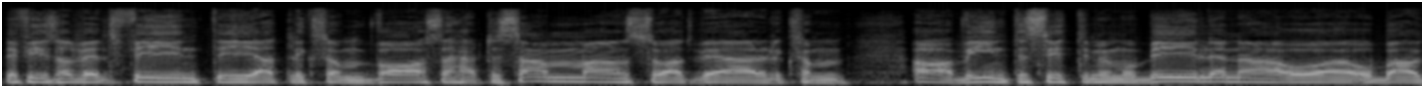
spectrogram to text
det finns något väldigt fint i att liksom vara så här tillsammans och att vi är liksom, ja, vi inte sitter med mobilerna och, och bara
